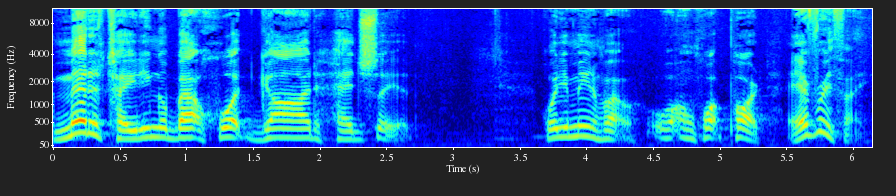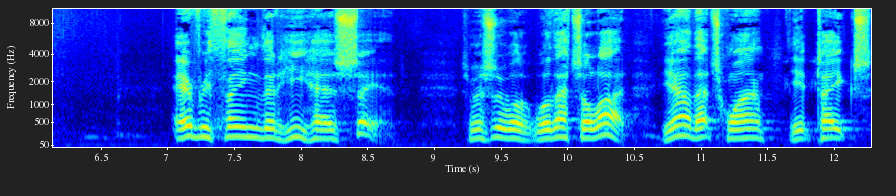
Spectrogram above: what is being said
meditating about what God had said. What do you mean about on what part? Everything. Everything that He has said. So said, well, well, that's a lot. Yeah, that's why it takes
